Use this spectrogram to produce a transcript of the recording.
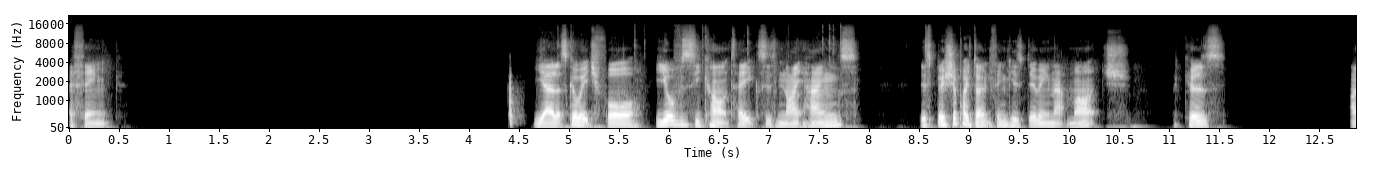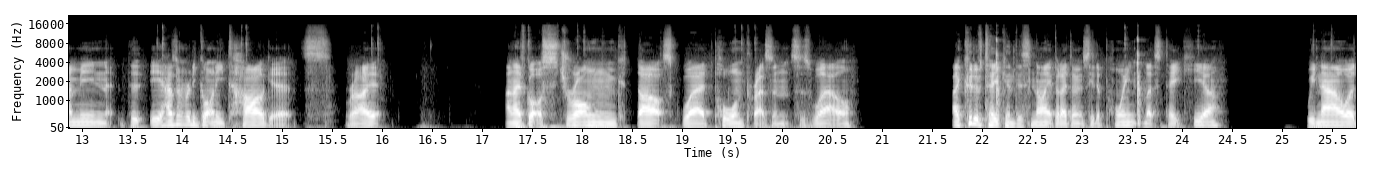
I think. Yeah, let's go h4. He obviously can't take his knight hangs. This bishop I don't think is doing that much, because, I mean, the, it hasn't really got any targets, right? And I've got a strong dark squared pawn presence as well. I could have taken this knight, but I don't see the point. Let's take here. We now are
